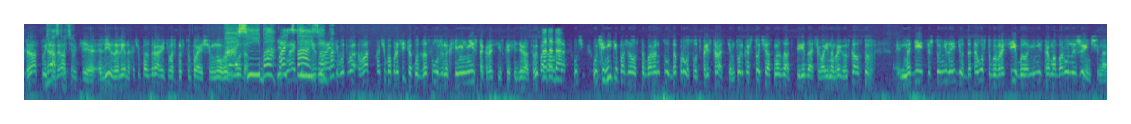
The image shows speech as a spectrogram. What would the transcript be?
Здравствуйте, Здравствуйте. здравствуйте. Лиза, Лена, хочу поздравить вас с наступающим Новым Спасибо, годом. И знаете, спасибо. и знаете, вот ва- вас хочу попросить, как вот заслуженных феминисток Российской Федерации, вы, пожалуйста, уч- учините, пожалуйста, Баранцу допрос вот с пристрастием. Только что час назад в передаче военном районе он сказал, что э, надеется, что не дойдет до того, чтобы в России была министром обороны женщина.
